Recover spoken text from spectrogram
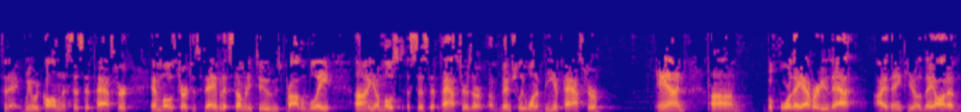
today. We would call him an assistant pastor in most churches today, but it's somebody too who's probably, uh, you know, most assistant pastors are eventually want to be a pastor. And, um, before they ever do that, I think, you know, they ought to,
